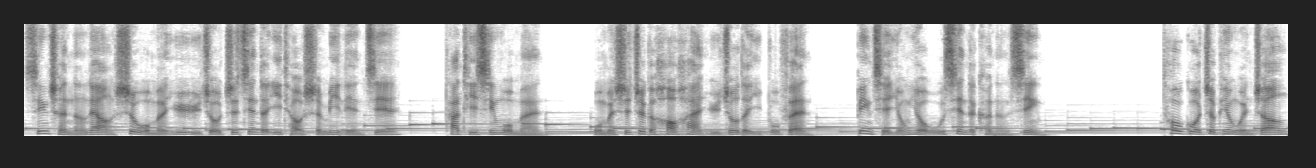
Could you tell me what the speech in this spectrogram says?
星辰能量是我们与宇宙之间的一条神秘连接。它提醒我们，我们是这个浩瀚宇宙的一部分，并且拥有无限的可能性。透过这篇文章，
